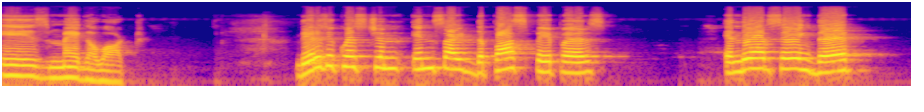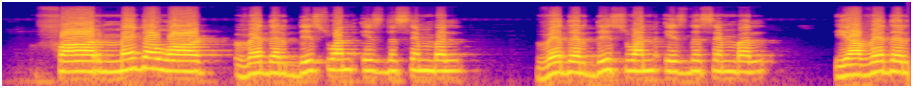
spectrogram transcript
is megawatt. There is a question inside the past papers and they are saying that for megawatt whether this one is the symbol, whether this one is the symbol, yeah whether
